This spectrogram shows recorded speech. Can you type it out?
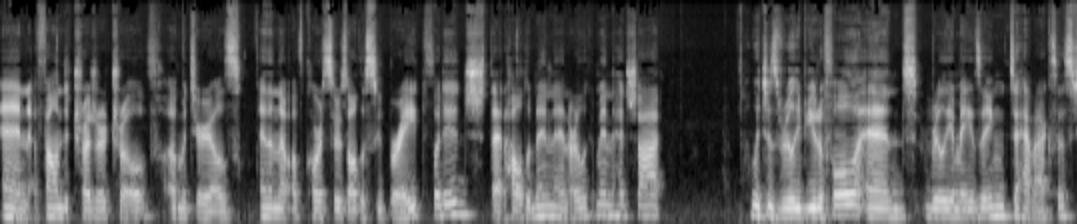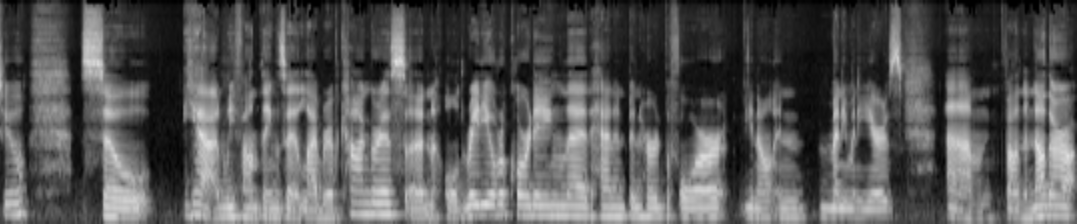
and found a treasure trove of materials. And then of course there's all the super 8 footage that haldeman and ehrlichman had shot which is really beautiful and really amazing to have access to. So yeah, and we found things at Library of Congress, an old radio recording that hadn't been heard before, you know, in many, many years. Um, found another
